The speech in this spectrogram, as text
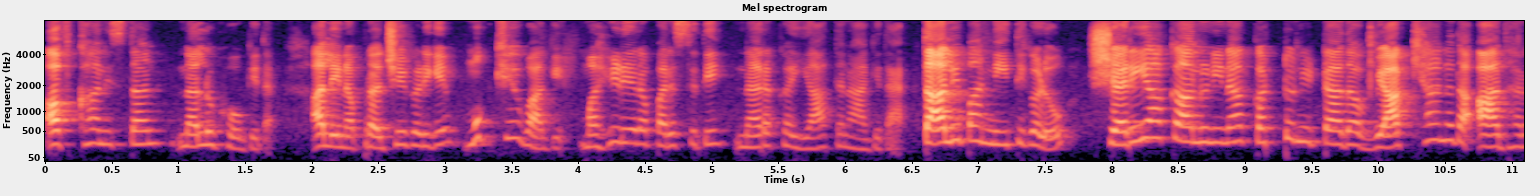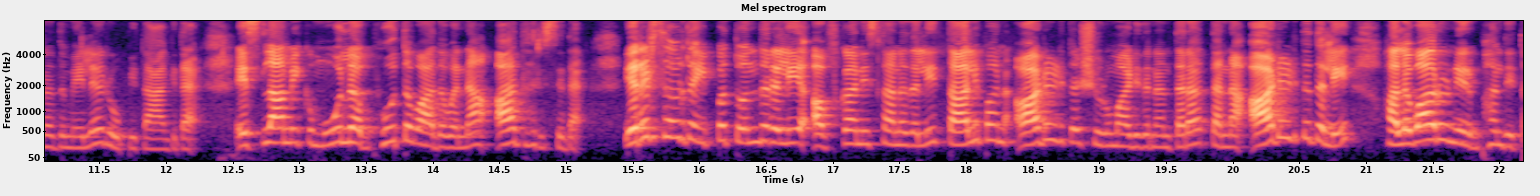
ಅಫ್ಘಾನಿಸ್ತಾನ್ ನಲುಗು ಹೋಗಿದೆ. ಅಲ್ಲಿನ ಪ್ರಜೆಗಳಿಗೆ ಮುಖ್ಯವಾಗಿ ಮಹಿಳೆಯರ ಪರಿಸ್ಥಿತಿ ನರಕ ಯಾತನ ಆಗಿದೆ ತಾಲಿಬಾನ್ ನೀತಿಗಳು ಶರಿಯಾ ಕಾನೂನಿನ ಕಟ್ಟುನಿಟ್ಟಾದ ವ್ಯಾಖ್ಯಾನದ ಆಧಾರದ ಮೇಲೆ ರೂಪಿತ ಆಗಿದೆ. ಇಸ್ಲಾಮಿಕ್ ಮೂಲಭೂತವಾದವನ್ನ ಆಧರಿಸಿದೆ. ಎರಡ್ ಸಾವಿರದ ಇಪ್ಪತ್ತೊಂದರಲ್ಲಿ ಅಫ್ಘಾನಿಸ್ತಾನದಲ್ಲಿ ತಾಲಿಬಾನ್ ಆಡಳಿತ ಶುರು ಮಾಡಿದ ನಂತರ ತನ್ನ ಆಡಳಿತದಲ್ಲಿ ಹಲವಾರು ನಿರ್ಬಂಧಿತ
